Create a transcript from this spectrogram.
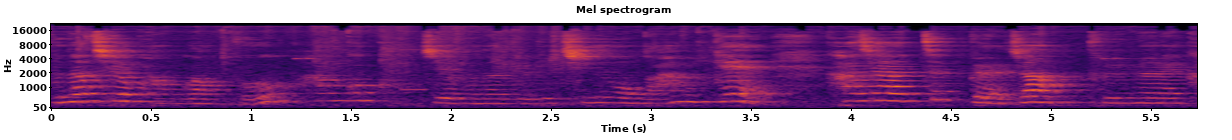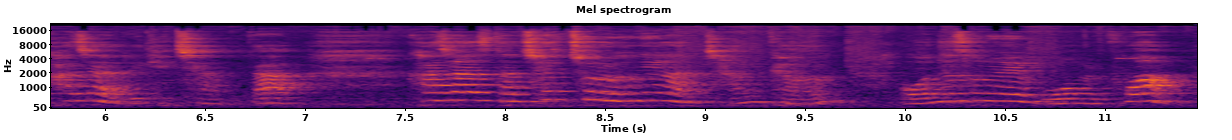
문화체육관광부, 한국국제문화교류진흥원과 함께 카자흐 특별전 불멸의 카자흐를 개최합니다. 카자흐스탄 최초로 흥행한 장편 어느 소녀의 모험을 포함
